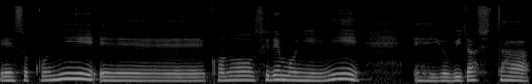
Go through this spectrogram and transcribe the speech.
えー、そこに、えー、このセレモニーに、えー、呼び出した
